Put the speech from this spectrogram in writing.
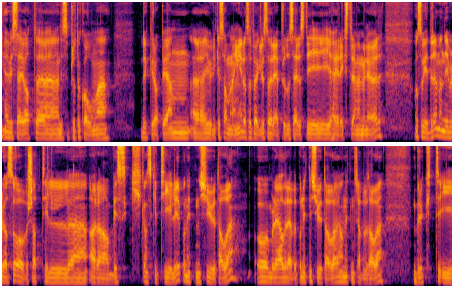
Vi ser jo at uh, disse protokollene dukker opp igjen uh, i ulike sammenhenger. og Selvfølgelig så reproduseres de i høyreekstreme miljøer osv. Men de ble også oversatt til uh, arabisk ganske tidlig, på 1920-tallet. Og ble allerede på 1920-tallet og 1930-tallet brukt i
